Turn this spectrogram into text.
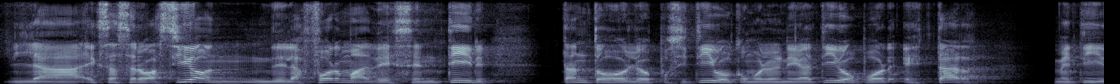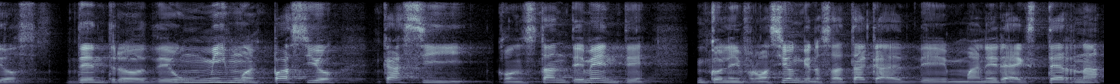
la exacerbación de la forma de sentir tanto lo positivo como lo negativo por estar metidos dentro de un mismo espacio casi constantemente, con la información que nos ataca de manera externa,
